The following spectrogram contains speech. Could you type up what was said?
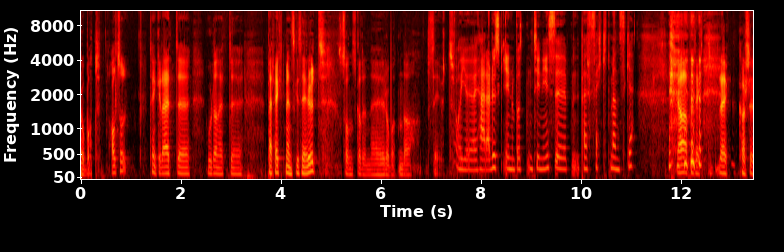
robot. Altså, tenker deg et, eh, hvordan et eh, perfekt menneske ser ut. Sånn skal denne roboten da se ut. Oi, oi, oi, her er du inne på tynn is. eh, Perfekt menneske. Ja, perfekt. Det er kanskje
